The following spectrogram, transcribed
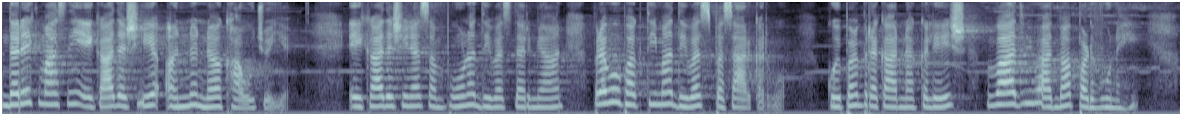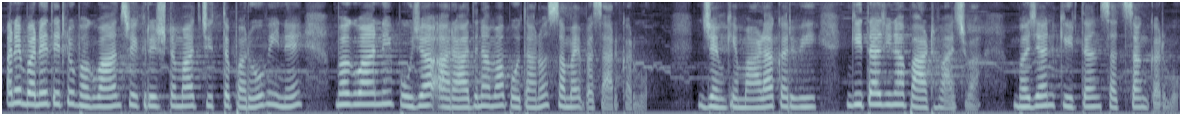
દરેક માસની એકાદશીએ અન્ન ન ખાવું જોઈએ. એકાદશીના સંપૂર્ણ દિવસ દરમિયાન પ્રભુ ભક્તિમાં દિવસ પસાર કરવો. કોઈપણ પ્રકારના કલેશ વાદ વિવાદમાં પડવું નહીં. અને બને તેટલું ભગવાન શ્રી કૃષ્ણમાં ચિત્ત પરોવીને ભગવાનની પૂજા આરાધનામાં પોતાનો સમય પસાર કરવો. જેમ કે માળા કરવી, ગીતાજીના પાઠ વાંચવા, ભજન, કીર્તન, સત્સંગ કરવો.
